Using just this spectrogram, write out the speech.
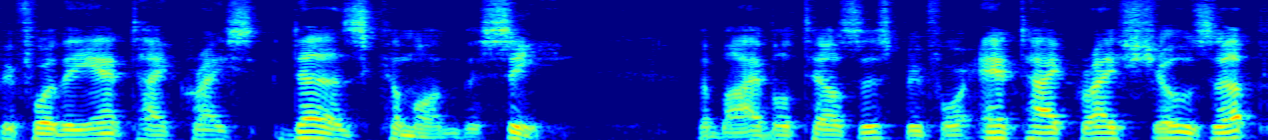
before the Antichrist does come on the scene. The Bible tells us before Antichrist shows up,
